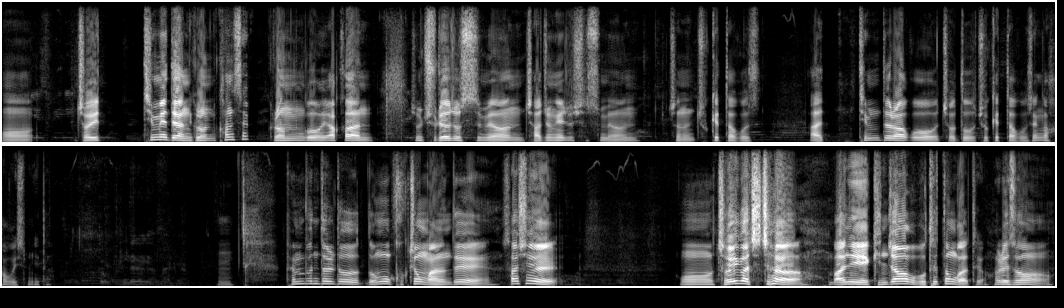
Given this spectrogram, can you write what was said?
어 저희 팀에 대한 그런 컨셉 그런 거 약간 좀 줄여줬으면 자중해 주셨으면 저는 좋겠다고 아 팀들하고 저도 좋겠다고 생각하고 있습니다. 음, 팬분들도 너무 걱정 많은데 사실 어, 저희가 진짜 많이 긴장하고 못했던 것 같아요. 그래서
